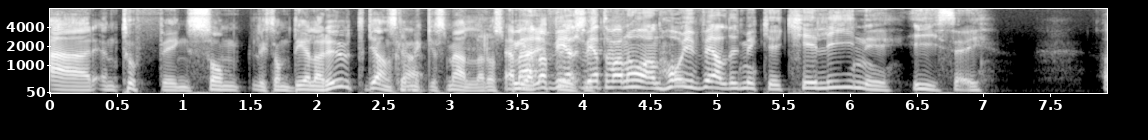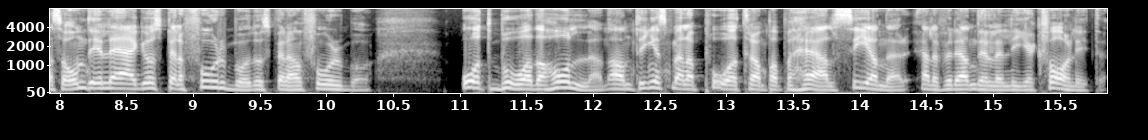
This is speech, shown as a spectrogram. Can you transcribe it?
är en tuffing som liksom delar ut ganska mycket smällar och spelar ja, men, vet, vet du vad han har? Han har ju väldigt mycket Chiellini i sig. Alltså om det är läge att spela furbo, då spelar han furbo. Åt båda hållen. Antingen smälla på och trampa på hälsenor eller för den delen ligga kvar lite.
